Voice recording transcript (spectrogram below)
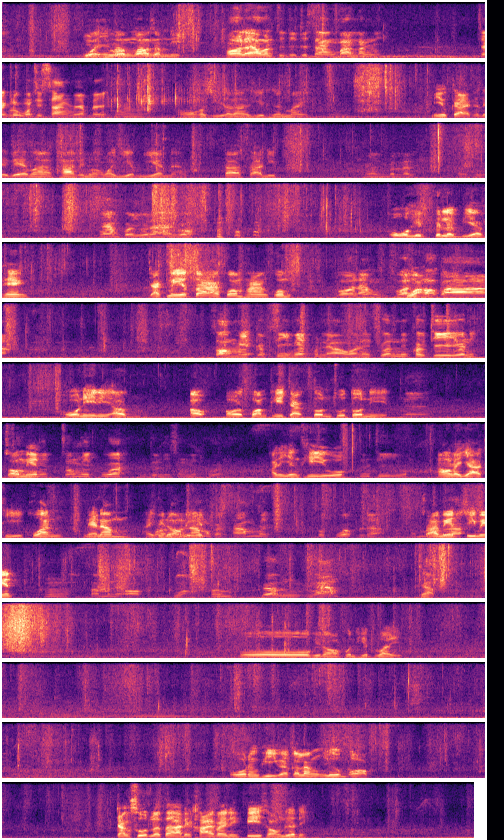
ป่วยที่ว่าพ่อจำนี่พอแล้วมันสิจะสร้างบ้านหลังนี้จักลูกมันสิสร้างแบบใดอืมอ๋อเขาสีแล้วก็เฮ็ดเฮือนใหม่ มีโอกาสก็ได้แวะมาพาพี่น้องมาเยี่ยมเยียนนะครับ ตาสานิทงานบันไดงามกว่าอยู่หน้าอยู่โอ้เฮ็ดเป็นระเบียบแห้งจักเมตตาความห่างความบ่อน้ำส่วนกว้างเขาก็ สองเมตรกับสี่เมตรผลแล้วอะในส่วนนี่เขาที่อยู่นี่โอ้นี่นี่เอาเอาเอาความทีจากต้นสู่ต้นนี่นี่สองเมตร สองเมตรกว่าตัวนี้สองเมตรกว่าอันนี้ยังทีอยู่ ยังที่อยู่เอาระยะที่ควรแนะนำให้พี่น้องได้เฮ็ดมันก็สามเมตรกว่าๆไปแล้วสามเมตรสี่เมตร อืมตอนมันได้ออกกวางมันเพื่อมันงามครับ โอ้ พี่น้องเพิ่นเฮ็ดไว้ โอ้ทั้งพี่ก็กำลังเริ่มออก จังสุดแล้วตาได้ขายไปในปีสองเดือนนี่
